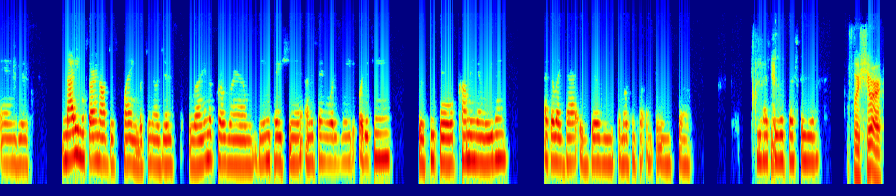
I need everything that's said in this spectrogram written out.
and just not even starting off just playing, but you know, just learning the program, being patient, understanding what is needed for the team with people coming and leaving. I feel like that is really the most important thing. So you have to do what's best for you. For sure.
